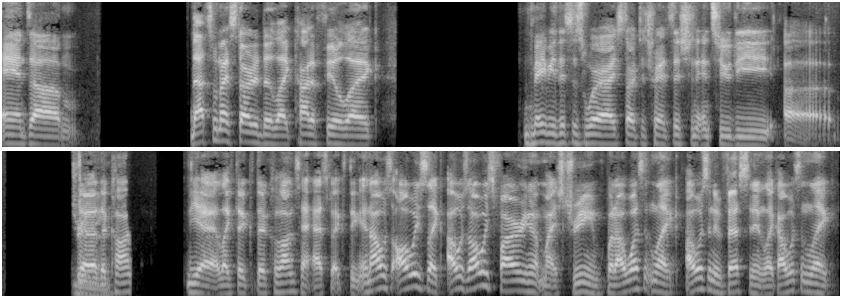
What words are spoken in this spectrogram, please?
And um that's when I started to like kind of feel like maybe this is where I start to transition into the uh the the con yeah like the the content aspect thing and i was always like i was always firing up my stream but i wasn't like i wasn't invested in it like i wasn't like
